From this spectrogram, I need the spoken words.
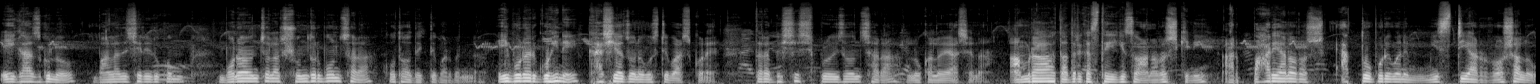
এই গাছগুলো বাংলাদেশের এরকম বনাঞ্চল আর সুন্দরবন ছাড়া কোথাও দেখতে পারবেন না। এই বনের গহিনে খাসিয়া জনগোষ্ঠী বাস করে। তারা বিশেষ প্রয়োজন ছাড়া লোকালয়ে আসে না। আমরা তাদের কাছ থেকে কিছু আনারস কিনি, আর পাহাড়ি আনারস এত পরিমাণে মিষ্টি আর রসালো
